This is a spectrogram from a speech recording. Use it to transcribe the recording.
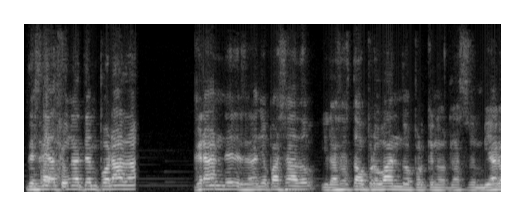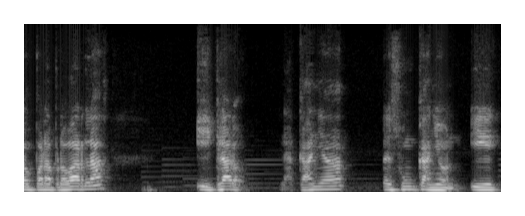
desde hace una temporada grande, desde el año pasado, y las ha estado probando porque nos las enviaron para probarlas. Y claro, la caña es un cañón. Y,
